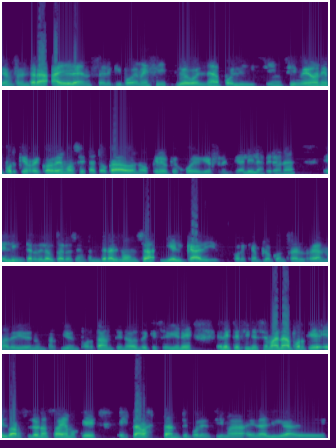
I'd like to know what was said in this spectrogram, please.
se enfrentará al Lens, el equipo de Messi, luego el Napoli sin Simeone porque recordemos está tocado, no creo que juegue frente al Elas Verona, el Inter de Lautaro se enfrentará al Monza y el Cádiz, por ejemplo, contra el Real Madrid en un partido importante, ¿no? De que se viene en este fin de semana porque el Barcelona sabemos que está bastante por encima en la liga de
